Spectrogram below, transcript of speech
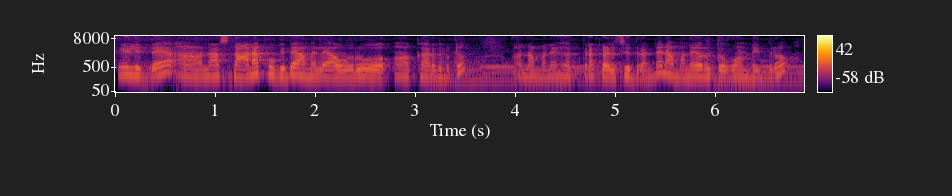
ಹೇಳಿದ್ದೆ. ನಾನು ಸ್ನಾನಕ್ಕೆ ಹೋಗಿದ್ದೆ. ಆಮೇಲೆ ಅವರು ಕರೆದ್ಬಿಟ್ಟು ನಮ್ಮ ಮನೆ ಹತ್ರ ಕಳಿಸಿದ್ರಂತೆ. ನಮ್ಮ ಮನೆಯವರು ತೊಗೊಂಡಿದ್ರು.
